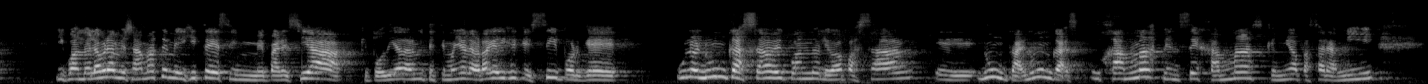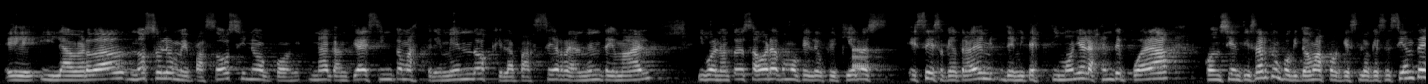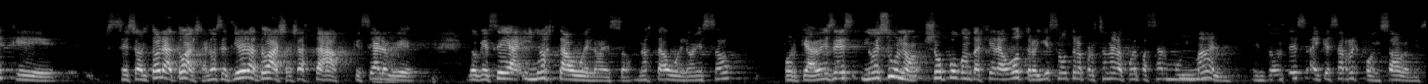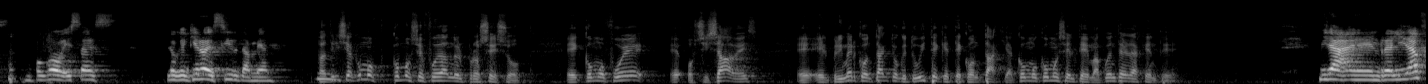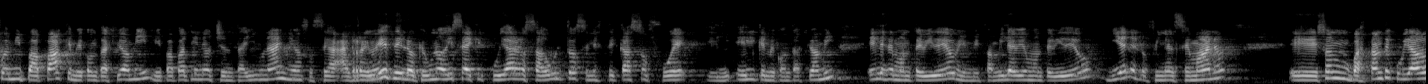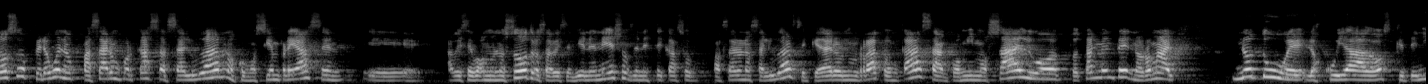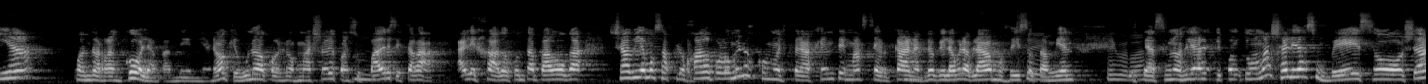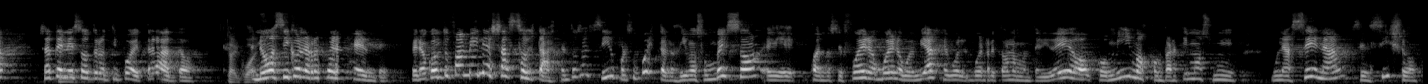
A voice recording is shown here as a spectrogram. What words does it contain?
Y cuando Laura me llamaste, me dijiste si me parecía que podía dar mi testimonio. La verdad que dije que sí, porque uno nunca sabe cuándo le va a pasar. eh, nunca, nunca. Jamás pensé, jamás que me iba a pasar a mí. Eh, y la verdad, no solo me pasó, sino con una cantidad de síntomas tremendos que la pasé realmente mal. Y bueno, entonces ahora como que lo que quiero es, es eso, que a través de mi, de mi testimonio la gente pueda concientizarte un poquito más, porque lo que se siente es que se soltó la toalla, ¿no? Se tiró la toalla, ya está, que sea lo que, lo que sea. Y no está bueno eso, no está bueno eso, porque a veces no es uno, yo puedo contagiar a otro y esa otra persona la puede pasar muy mal. Entonces hay que ser responsables. Un poco esa es lo que quiero decir también. Patricia, ¿cómo, cómo se fue dando el proceso? Eh, ¿Cómo fue, eh, o si sabes, eh, el primer contacto que tuviste que te contagia? ¿Cómo, cómo es el tema? Cuéntale a la gente. Mira, en realidad fue mi papá que me contagió a mí. Mi papá tiene 81 años, o sea, al revés de lo que uno dice hay que cuidar a los adultos, en este caso fue él, él que me contagió a mí. Él es de Montevideo, mi, mi familia vive en Montevideo, viene los fines de semana. Eh, son bastante cuidadosos, pero bueno, pasaron por casa a saludarnos, como siempre hacen. Eh, a veces vamos nosotros, a veces vienen ellos, en este caso pasaron a saludar, se quedaron un rato en casa, comimos algo, totalmente normal. No tuve los cuidados que tenía cuando arrancó la pandemia, ¿no? Que uno con los mayores, con sus padres, estaba alejado, con tapaboca. Ya habíamos aflojado, por lo menos con nuestra gente más cercana. Creo que Laura hablábamos de eso Sí, también Es este, hace unos días, que con tu mamá ya le das un beso, ya, ya tenés otro tipo de trato. Tal cual. No así con el resto de la gente, pero con tu familia ya soltaste. Entonces, sí, por supuesto, nos dimos un beso. eh, cuando se fueron, bueno, buen viaje, buen, buen retorno a Montevideo, comimos, compartimos un- una cena, sencillo.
